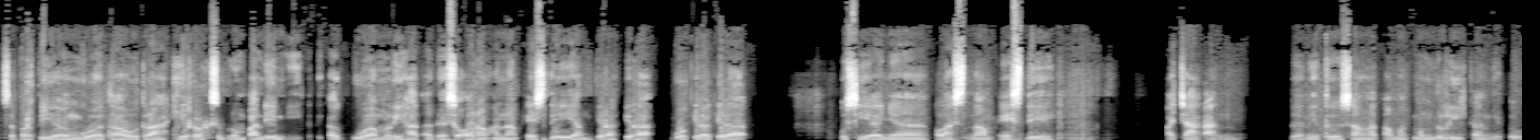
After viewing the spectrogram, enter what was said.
seperti yang gue tahu terakhir sebelum pandemi ketika gue melihat ada seorang anak SD yang kira-kira gue kira-kira usianya kelas 6 SD pacaran dan itu sangat amat menggelikan gitu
